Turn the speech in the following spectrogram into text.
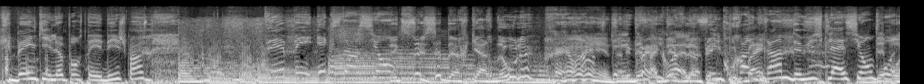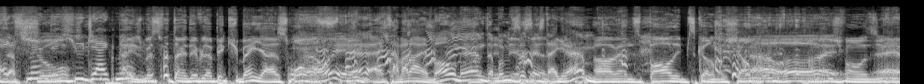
cubain qui est là pour t'aider, je pense. Dip et extension. Sur le site de Ricardo, là? oui, là? Développer C'est le programme de musculation pour X-Men de. Hugh Jackman. Hey, je me suis fait un développé cubain hier soir. Ah oui, hein? ça va l'air bon, man. T'as pas mis ça sur Instagram? Ah, man, du porc, des petits cornichons. Ah, fromage fondu. Ouais.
